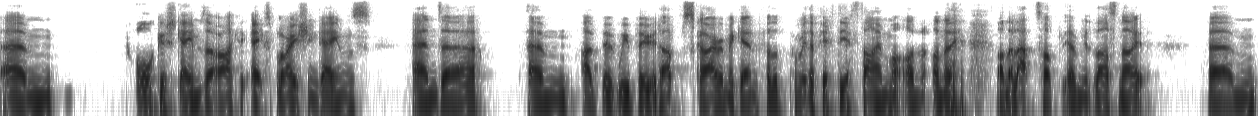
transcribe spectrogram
um or games that are like exploration games and uh um I've we booted up Skyrim again for the, probably the 50th time on on the on the laptop um, last night um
